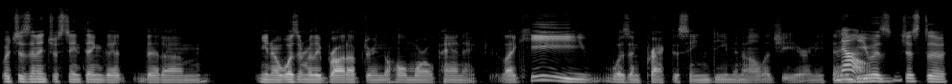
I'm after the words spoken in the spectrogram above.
which is an interesting thing that that um you know wasn't really brought up during the whole moral panic. Like he wasn't practicing demonology or anything. No. He was just a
